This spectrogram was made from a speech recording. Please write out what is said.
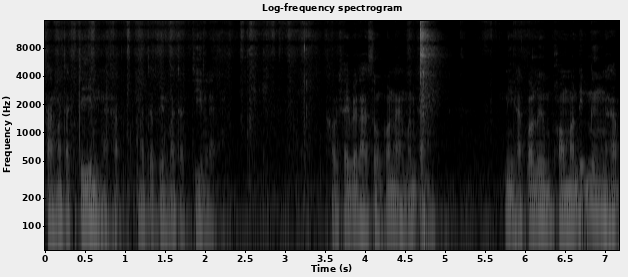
สั่งมาจากจีนนะครับมันจะเป็นมาจากจีนแหละ เขาใช้เวลาส่งก็นานเหมือนกัน นี่ครับก็เริ่มพองมานิดนึงนะครับ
